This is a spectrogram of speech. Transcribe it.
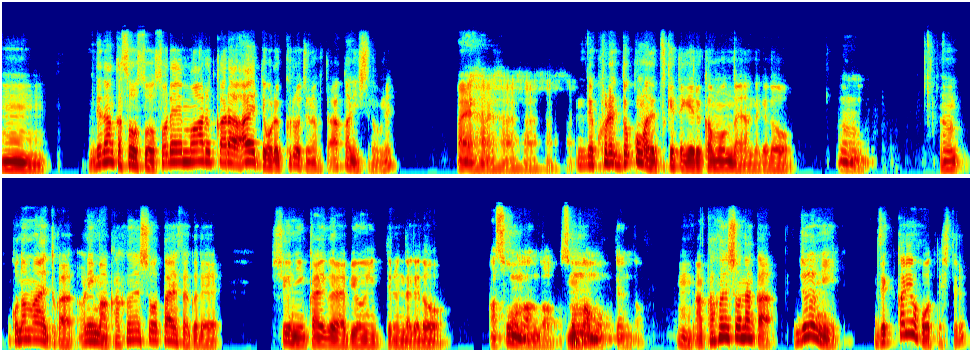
うん。で、なんかそうそう、それもあるから、あえて俺黒じゃなくて赤にしたのね。はいはいはいはいはい。で、これどこまでつけていけるか問題なんだけど、うん。あのこの前とか、俺今花粉症対策で週2回ぐらい病院行ってるんだけど、あ、そうなんだ。そんなん持ってんだ。うん、あ花粉症なんか徐々に舌下療法って知ってる？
